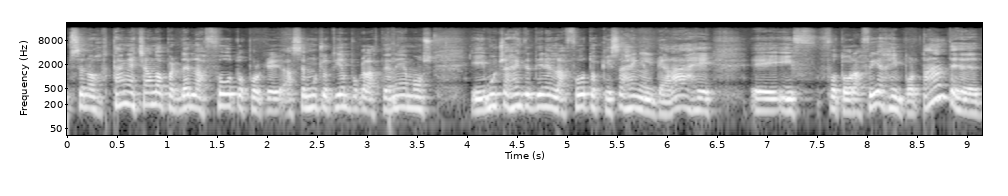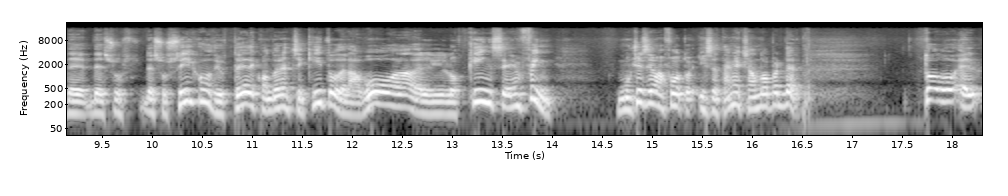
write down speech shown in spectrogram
se nos están echando a perder las fotos porque hace mucho tiempo que las tenemos y mucha gente tiene las fotos quizás en el garaje eh, y fotografías importantes de, sus, de sus hijos, de ustedes cuando eran chiquitos, de la boda, de los 15, en fin. Muchísimas fotos y se están echando a perder. Todo el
